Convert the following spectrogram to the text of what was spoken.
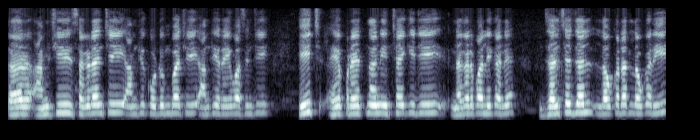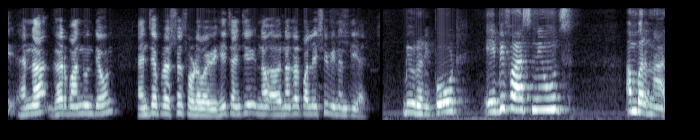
तर आमची सगळ्यांची आमची कुटुंबाची आमची रहिवासींची हीच हे प्रयत्न आणि इच्छा आहे की जी नगरपालिकाने जलसे जल लवकरात लवकर ही ह्यांना घर बांधून देऊन यांचे प्रश्न सोडवावे. हीच त्यांची न- नगरपालिकेची विनंती आहे. Bureau report AB fast news Ambarnath.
